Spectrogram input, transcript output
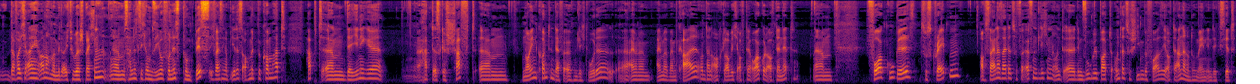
da wollte ich eigentlich auch noch mal mit euch drüber sprechen. Ähm, es handelt sich um seophonist.biz. Ich weiß nicht, ob ihr das auch mitbekommen hat, habt. Ähm, derjenige hat es geschafft, ähm, neuen Content, der veröffentlicht wurde, äh, einmal, einmal beim Karl und dann auch, glaube ich, auf der Org oder auf der Net, ähm, vor Google zu scrapen, auf seiner Seite zu veröffentlichen und äh, dem Google-Bot unterzuschieben, bevor sie auf der anderen Domain indexiert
